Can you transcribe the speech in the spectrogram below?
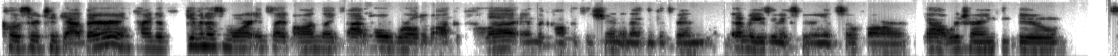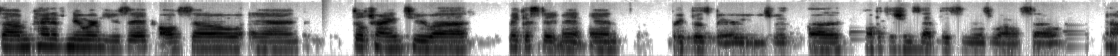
closer together and kind of given us more insight on like that whole world of acapella and the competition and i think it's been an amazing experience so far yeah we're trying to do some kind of newer music also and still trying to uh, make a statement and break those barriers with our competition set this year as well so yeah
